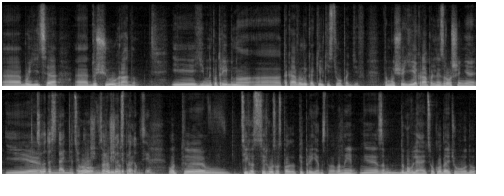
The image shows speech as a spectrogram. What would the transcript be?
е, боїться е, дощу, граду. І їм не потрібно така велика кількість опадів, тому що є крапельне зрошення і Цього достатньо для цього того, щоб взагалі вирощувати достатньо. продукцію. От е, ці гос- сільгосппідприємства вони е, домовляються, укладають угоду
